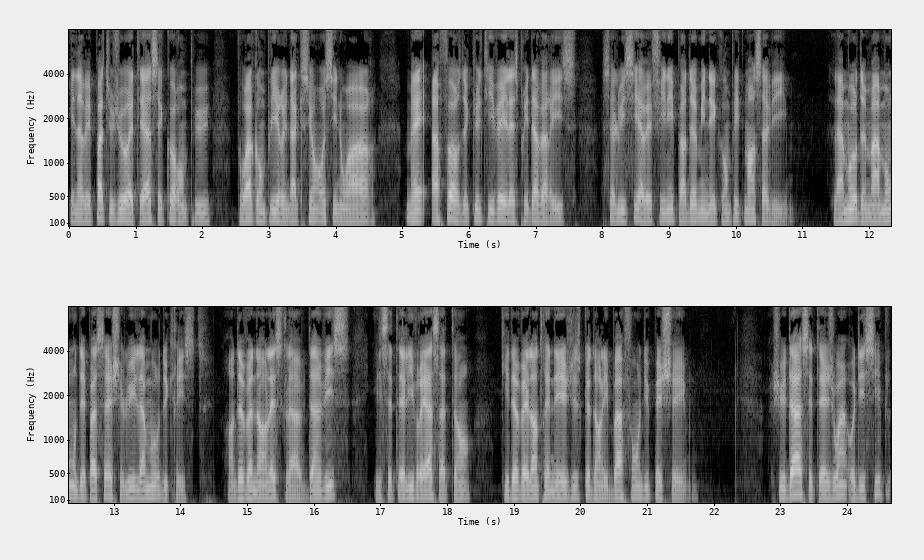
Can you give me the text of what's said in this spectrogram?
Il n'avait pas toujours été assez corrompu pour accomplir une action aussi noire, mais à force de cultiver l'esprit d'avarice, celui-ci avait fini par dominer complètement sa vie. L'amour de Mammon dépassait chez lui l'amour du Christ. En devenant l'esclave d'un vice, il s'était livré à Satan, qui devait l'entraîner jusque dans les bas-fonds du péché. Judas s'était joint aux disciples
